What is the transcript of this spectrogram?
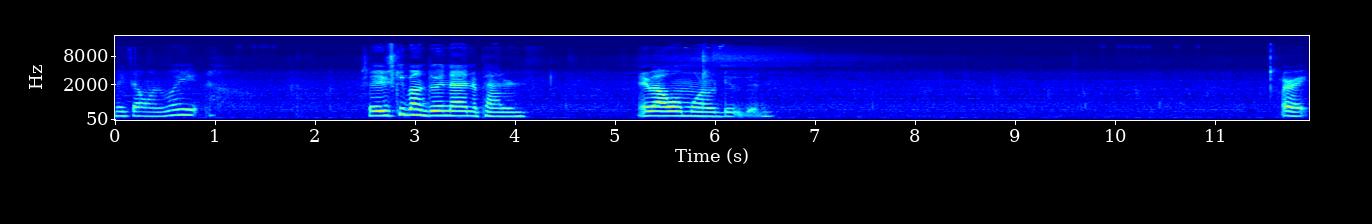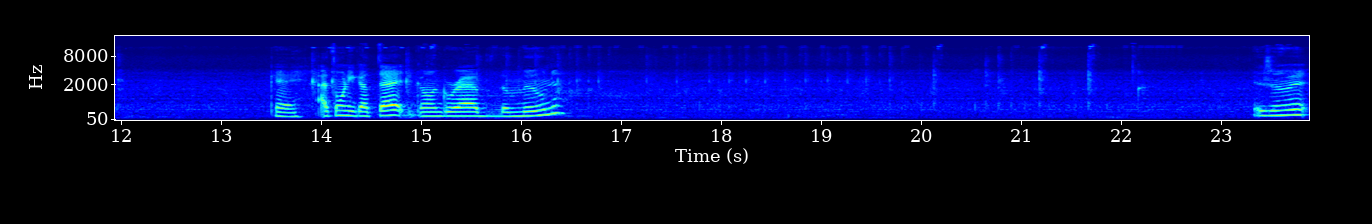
Make that one wait. So you just keep on doing that in a pattern. And about one more would do good. Alright. Okay, after when you got that, you're gonna grab the moon. Zoom it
